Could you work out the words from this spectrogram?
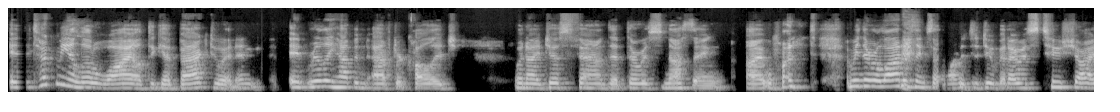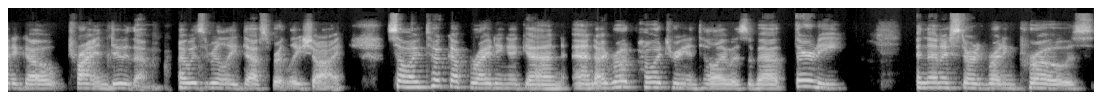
it took me a little while to get back to it. And it really happened after college when I just found that there was nothing I wanted. I mean, there were a lot of things I wanted to do, but I was too shy to go try and do them. I was really desperately shy. So I took up writing again and I wrote poetry until I was about 30. And then I started writing prose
